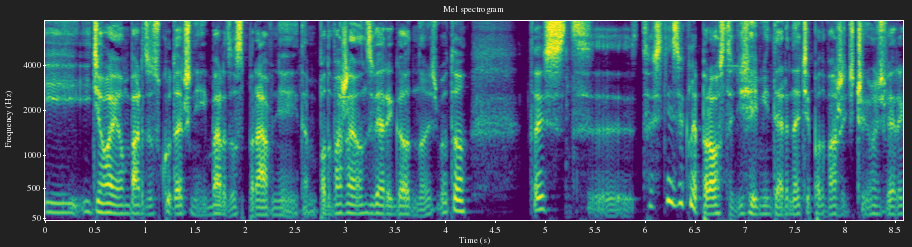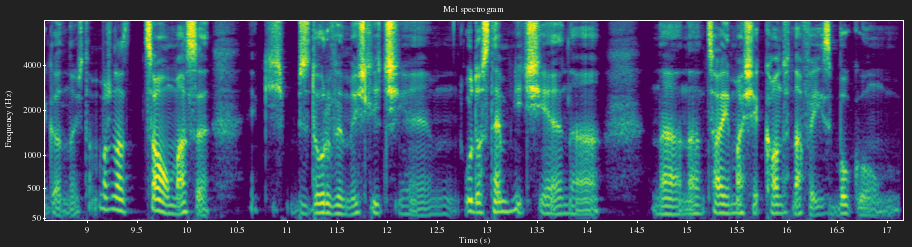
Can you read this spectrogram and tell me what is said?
i, i działają bardzo skutecznie i bardzo sprawnie i tam podważając wiarygodność, bo to, to jest, to jest niezwykle proste dzisiaj w internecie podważyć czyjąś wiarygodność. Tam można całą masę jakichś bzdur wymyślić, udostępnić je na, na, na całej masie kont na Facebooku,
